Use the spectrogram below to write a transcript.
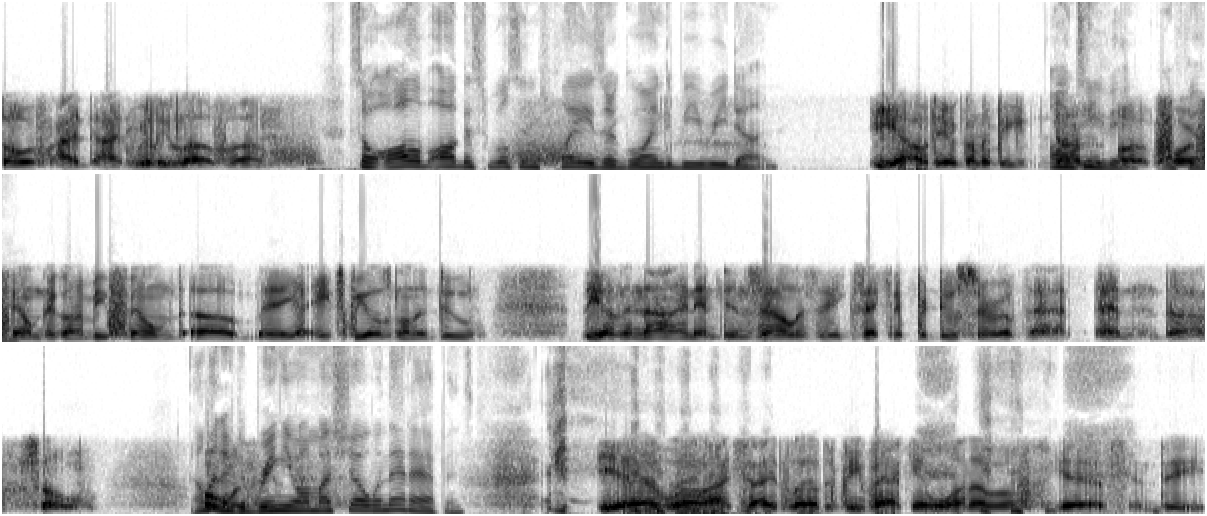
So I'd, I'd really love. Uh, So all of August Wilson's plays are going to be redone. Yeah, oh, they're going to be On TV, for film. a film. They're going to be filmed. Uh, is going to do the other nine, and Denzel is the executive producer of that. And uh, so I'm gonna have to bring you on my show when that happens. yeah, well, I, I'd love to be back in one of them. Yes, indeed.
